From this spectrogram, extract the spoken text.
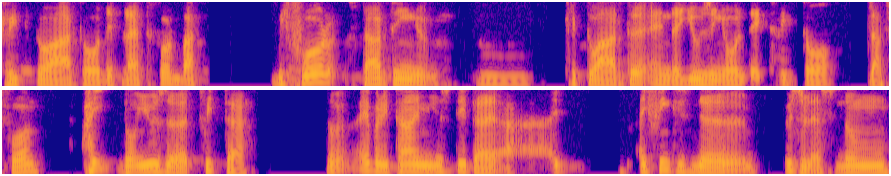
crypto art or the platform, but before starting um, crypto art and using all the crypto platform, I don't use Twitter. So every time you use Twitter, I, I think it's the useless. No,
